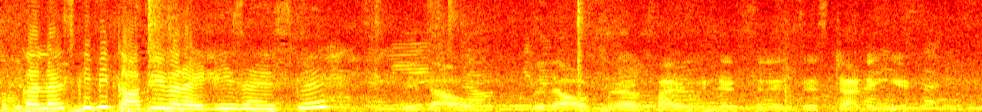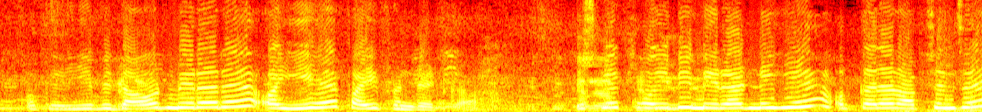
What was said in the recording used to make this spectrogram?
और कलर्स की भी काफ़ी वैरायटीज़ हैं इसमें. विदाउट विदाउट मिरर 500 से रेंज स्टार्टिंग है ओके ये विदाउट मिरर है और ये है 500 का। इसमें इसमें कोई भी मिरर नहीं है और कलर ऑप्शन है।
